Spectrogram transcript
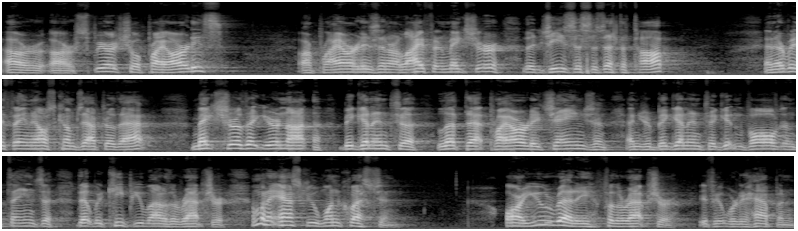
our, our spiritual priorities, our priorities in our life, and make sure that Jesus is at the top and everything else comes after that. Make sure that you're not beginning to let that priority change and, and you're beginning to get involved in things that, that would keep you out of the rapture. I'm going to ask you one question. Are you ready for the rapture if it were to happen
